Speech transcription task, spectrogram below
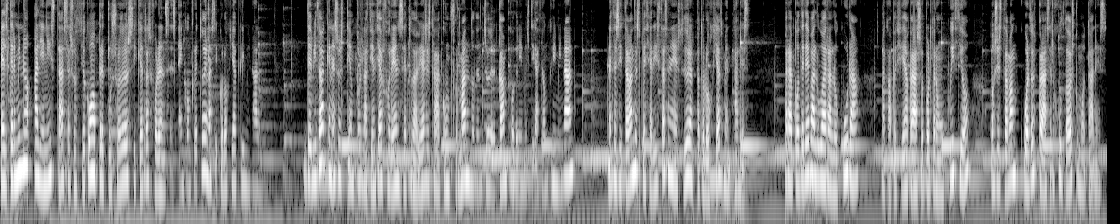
El término alienista se asoció como precursor de los psiquiatras forenses, en concreto de la psicología criminal. Debido a que en esos tiempos la ciencia forense todavía se estaba conformando dentro del campo de la investigación criminal, necesitaban de especialistas en el estudio de las patologías mentales, para poder evaluar la locura, la capacidad para soportar un juicio o si estaban cuerdos para ser juzgados como tales.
